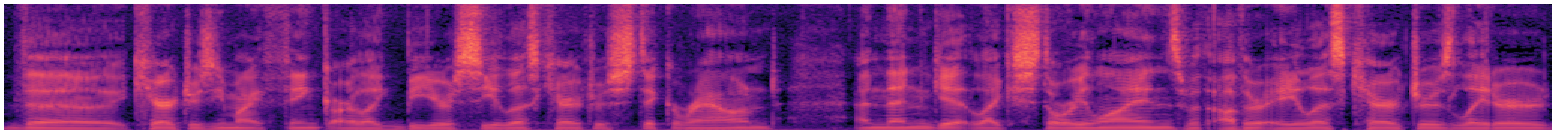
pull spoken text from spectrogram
the characters you might think are like B or C list characters stick around and then get like storylines with other A list characters later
